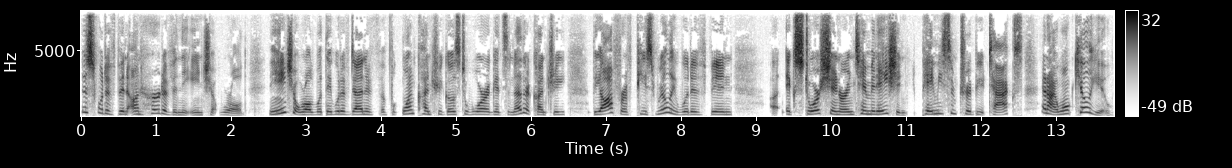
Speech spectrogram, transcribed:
This would have been unheard of in the ancient world. In the ancient world, what they would have done if, if one country goes to war against another country, the offer of peace really would have been uh, extortion or intimidation. Pay me some tribute tax, and I won't kill you.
